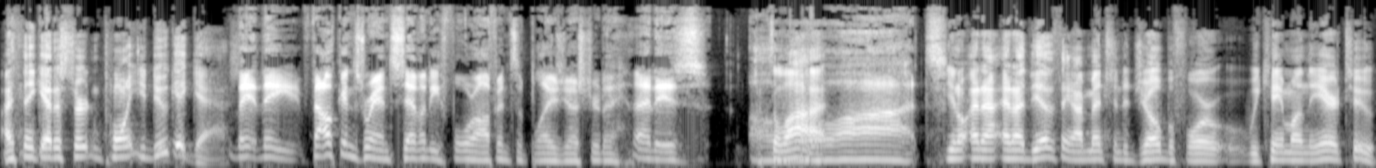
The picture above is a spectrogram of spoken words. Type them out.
I think at a certain point you do get gas. They, they Falcons ran 74 offensive plays yesterday. That is a, That's a lot. lot. You know, and I, and I, the other thing I mentioned to Joe before we came on the air too.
